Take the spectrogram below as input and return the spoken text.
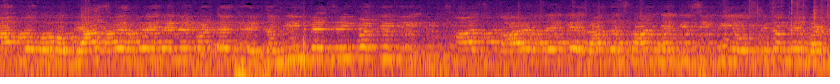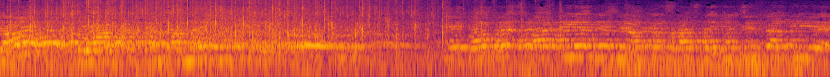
आप लोगों को ब्याज पे रुपए देने पड़ते थे, ज़मीन बेचनी पड़ती थी। आज कार्ड लेके राजस्थान के किसी भी हॉस्पिटल में बढ़ जाओ तो आपको चिंता नहीं होती ये कांग्रेस पार्टी है जिसने आपके रास्ते की चिंता की है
